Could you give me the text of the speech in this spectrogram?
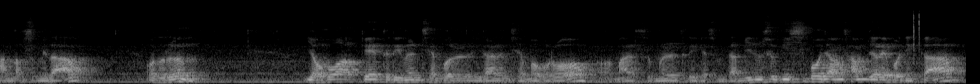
반갑습니다. 오늘은 여호와께 드리는 제물이라는 제목으로 어, 말씀을 드리겠습니다. 민수기 15장 3절에 보니까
